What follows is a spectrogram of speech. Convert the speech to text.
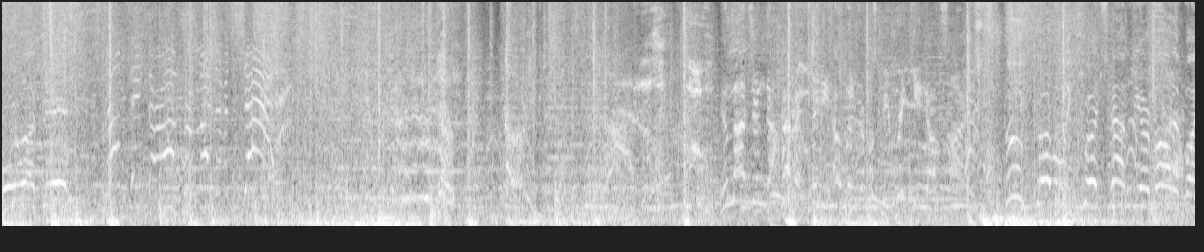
Warlock is? Don't think they're up for much of a chance! Imagine the havoc Lady Hellbender must be wreaking outside! Who's probably crunched half the armada by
